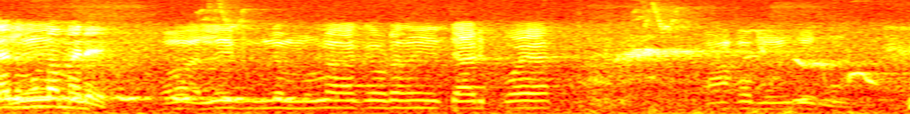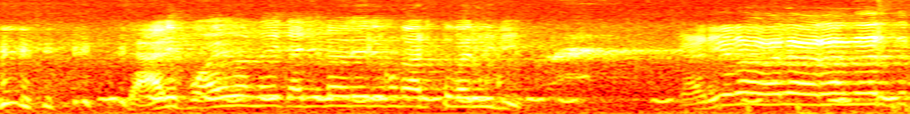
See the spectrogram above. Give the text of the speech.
ഏത് മുള്ളമ്മലേ അല്ലെങ്കിൽ പിന്നെ മുള്ളൊക്കെ ഇവിടെ നീ ചാടിപ്പോയാ ചാടി പോയതുണ്ടെങ്കിൽ കരിയുടെ വല കൊണ്ട് അടുത്ത് വരൂലി? കരിയുടെ വില വരാൻ നേരത്ത്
